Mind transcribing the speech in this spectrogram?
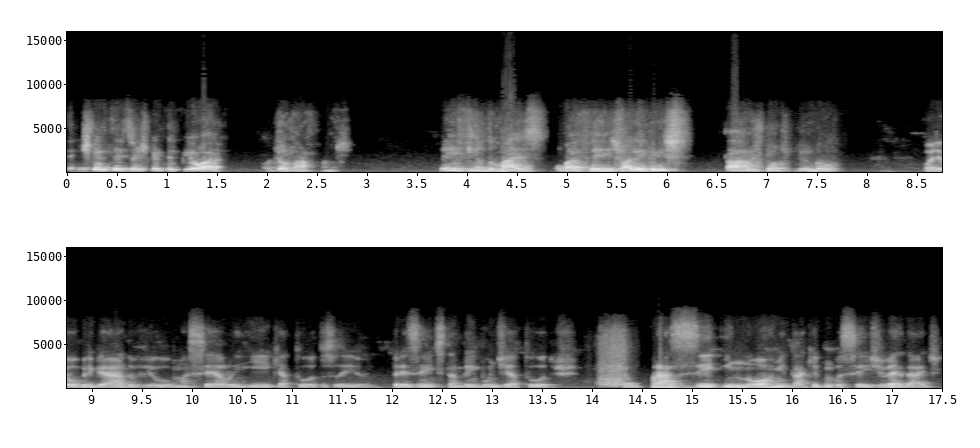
eu esquecer, se eu esquecer, piora. O Diomar Fonte, bem-vindo mais uma vez, uma alegria estarmos juntos de novo. Olha, obrigado, viu, Marcelo, Henrique, a todos aí presentes também, bom dia a todos. É um prazer enorme estar aqui com vocês, de verdade.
